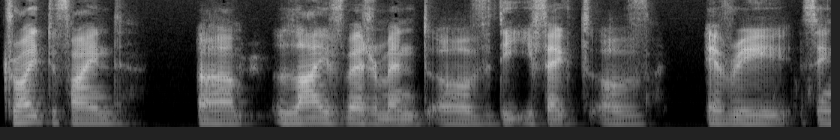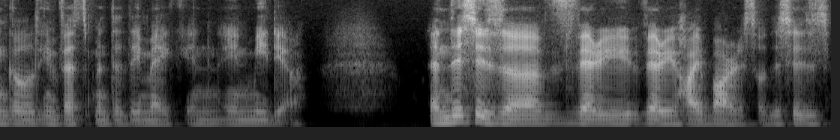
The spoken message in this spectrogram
try to find um, live measurement of the effect of every single investment that they make in, in media. And this is a very very high bar. So this is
